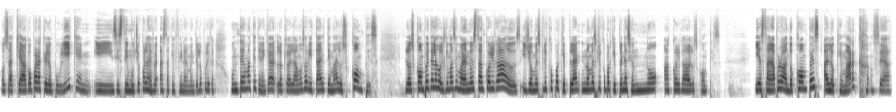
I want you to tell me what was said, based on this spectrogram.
o sea, ¿qué hago para que lo publiquen? Y insistí mucho con la jefe hasta que finalmente lo publican. Un tema que tiene que ver, lo que hablábamos ahorita, el tema de los compes. Los compes de las últimas semanas no están colgados y yo me explico por qué plan, no me explico por qué planeación no ha colgado los compes. Y están aprobando compes a lo que marca, o sea,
